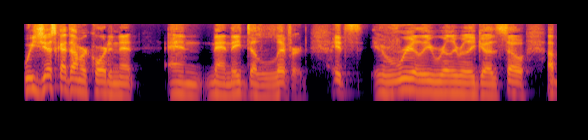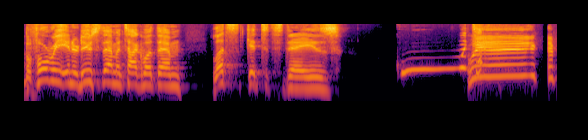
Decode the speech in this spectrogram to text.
we just got done recording it. And man, they delivered. It's really, really, really good. So uh, before we introduce them and talk about them, let's get to today's Quick tip.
